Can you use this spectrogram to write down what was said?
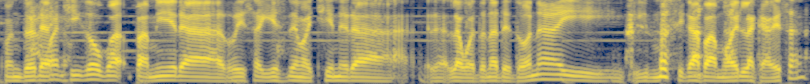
Cuando Ah, era bueno. chico, para mí era Risa Against the Machine, era, era la guatona tetona y, y música para mover la cabeza.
